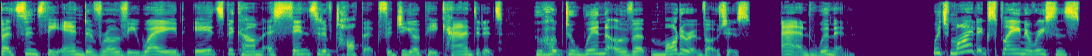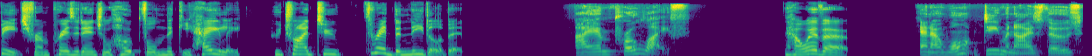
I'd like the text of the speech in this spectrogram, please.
But since the end of Roe v. Wade, it's become a sensitive topic for GOP candidates who hope to win over moderate voters and women. Which might explain a recent speech from presidential hopeful Nikki Haley, who tried to thread the needle a bit. I am pro life. However, and I won't demonize those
